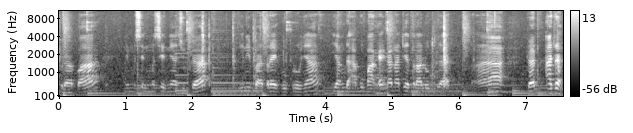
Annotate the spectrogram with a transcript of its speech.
Berapa? Ini mesin-mesinnya juga. Ini baterai GoPro nya yang tidak aku pakai karena dia terlalu berat. Nah dan ada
